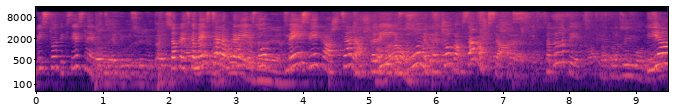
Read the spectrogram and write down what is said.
Viss notiks iesniegums. Tāpēc, ka mēs ceram, ka Rīgas to, mēs vienkārši ceram, ka Rīgas doma Gračovam samaksās. Saprotiet? Jā.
